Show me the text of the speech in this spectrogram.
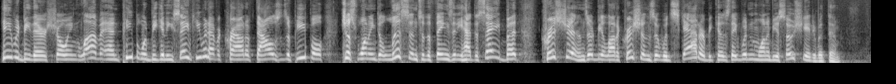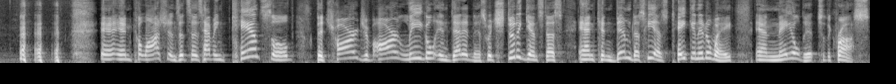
He would be there showing love, and people would be getting saved. He would have a crowd of thousands of people just wanting to listen to the things that he had to say. But Christians, there'd be a lot of Christians that would scatter because they wouldn't want to be associated with them. in Colossians, it says, having canceled the charge of our legal indebtedness, which stood against us and condemned us, he has taken it away and nailed it to the cross.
